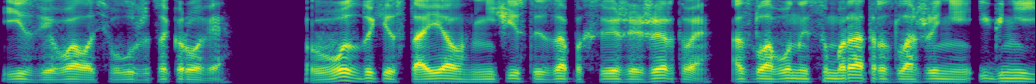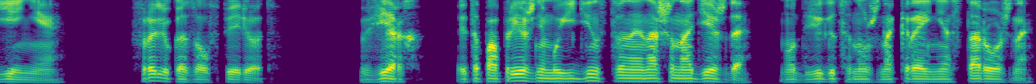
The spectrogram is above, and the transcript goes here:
и извивалась в лужице крови. В воздухе стоял нечистый запах свежей жертвы, а зловонный смрад разложения и гниения. Фрель указал вперед. «Вверх! Это по-прежнему единственная наша надежда, но двигаться нужно крайне осторожно.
